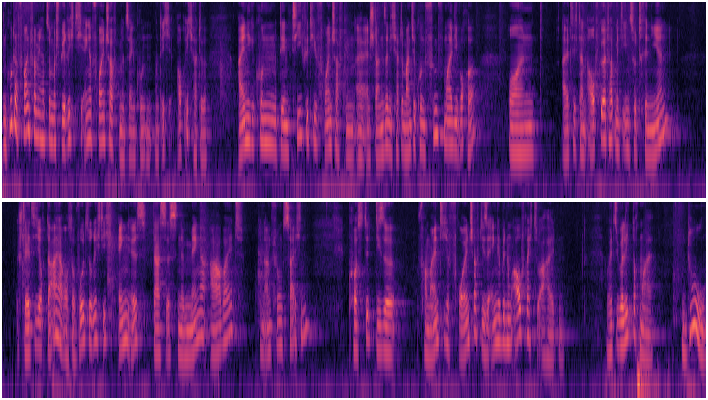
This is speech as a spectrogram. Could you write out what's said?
ein guter Freund von mir hat zum Beispiel richtig enge Freundschaften mit seinen Kunden. Und ich, auch ich hatte einige Kunden, mit denen tiefe, tiefe Freundschaften äh, entstanden sind. Ich hatte manche Kunden fünfmal die Woche. Und als ich dann aufgehört habe, mit ihnen zu trainieren, stellt sich auch da heraus, obwohl es so richtig eng ist, dass es eine Menge Arbeit, in Anführungszeichen, kostet, diese vermeintliche Freundschaft, diese enge Bindung aufrechtzuerhalten. Aber jetzt überleg doch mal, du,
